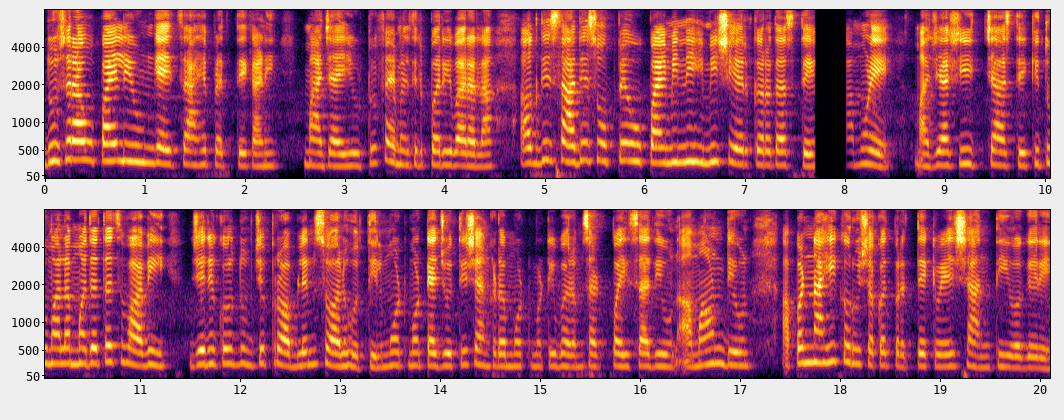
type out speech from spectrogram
दुसरा उपाय लिहून घ्यायचा आहे प्रत्येकाने माझ्या यूट्यूब फॅमिलीतील परिवाराला. अगदी साधे सोपे उपाय मी नेहमी शेअर करत असते. त्यामुळे माझी अशी इच्छा असते की तुम्हाला मदतच व्हावी जेणेकरून तुमचे प्रॉब्लेम सॉल्व्ह होतील. मोठमोठ्या ज्योतिषांकडं मोठमोठी भरमसाठ पैसा देऊन अमाऊंट देऊन आपण नाही करू शकत प्रत्येक वेळेस शांती वगैरे.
